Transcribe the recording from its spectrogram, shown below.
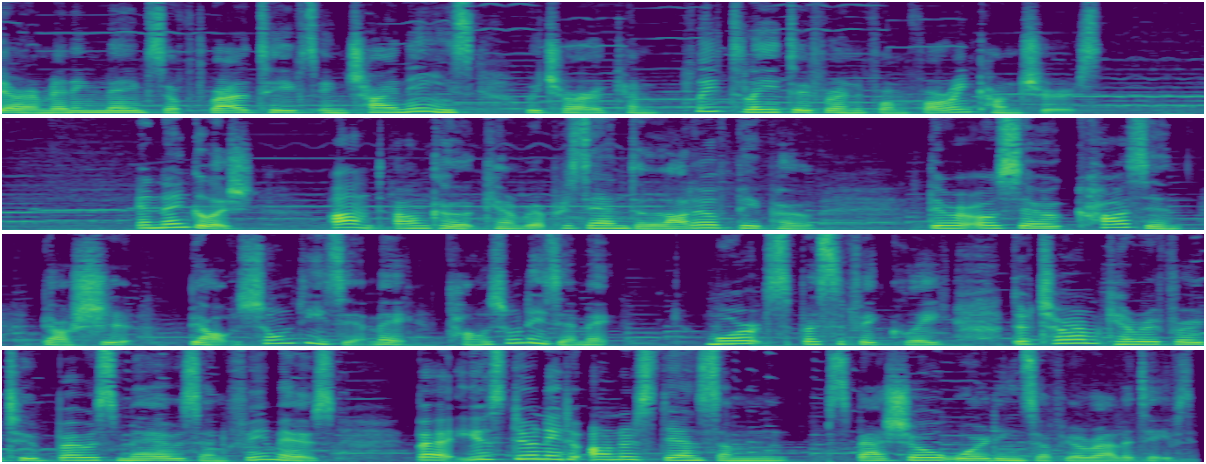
there are many names of relatives in Chinese which are completely different from foreign cultures. In English, aunt uncle can represent a lot of people. There are also cousin 表示表兄弟姐妹、堂兄弟姐妹. More specifically, the term can refer to both males and females, but you still need to understand some special wordings of your relatives.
